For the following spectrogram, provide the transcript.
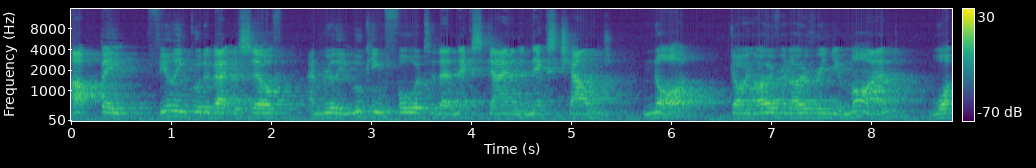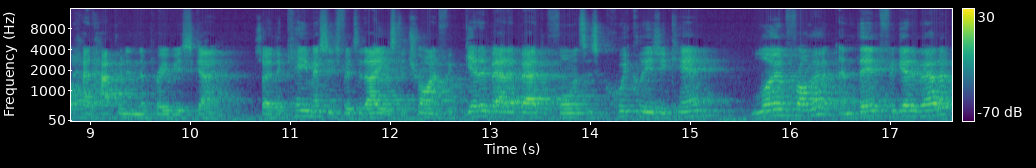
upbeat, feeling good about yourself, and really looking forward to that next game and the next challenge, not going over and over in your mind what had happened in the previous game. So the key message for today is to try and forget about a bad performance as quickly as you can, learn from it, and then forget about it,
